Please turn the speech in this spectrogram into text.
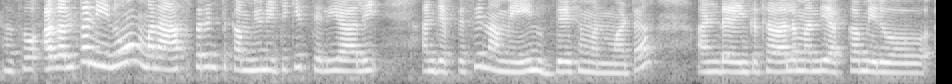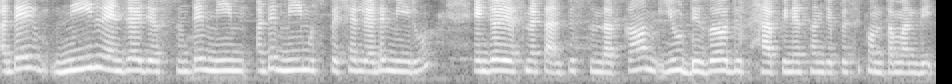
సో అదంతా నేను మన ఆస్పిరెంట్ కమ్యూనిటీకి తెలియాలి అని చెప్పేసి నా మెయిన్ ఉద్దేశం అనమాట అండ్ ఇంకా చాలామంది అక్క మీరు అంటే నేను ఎంజాయ్ చేస్తుంటే మీ అంటే మేము స్పెషల్లీ అంటే మీరు ఎంజాయ్ చేసినట్టు అనిపిస్తుంది అక్క. యూ డిజర్వ్ దిస్ హ్యాపీనెస్ అని చెప్పేసి కొంతమంది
